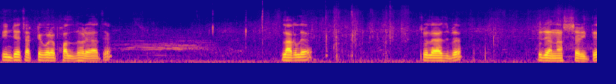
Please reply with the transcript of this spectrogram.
তিনটে, চারটে করে ফল ধরে আছে। লাগলে চলে আসবে পূজা নার্সারিতে।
